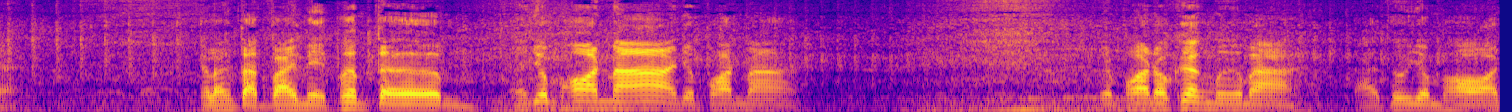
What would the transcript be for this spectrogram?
นะกำลังตัดไวเมทเพิ่มเติมยมพรมายมพรมา ยมพรเอาเครื่องมือมาสาธุยมพร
